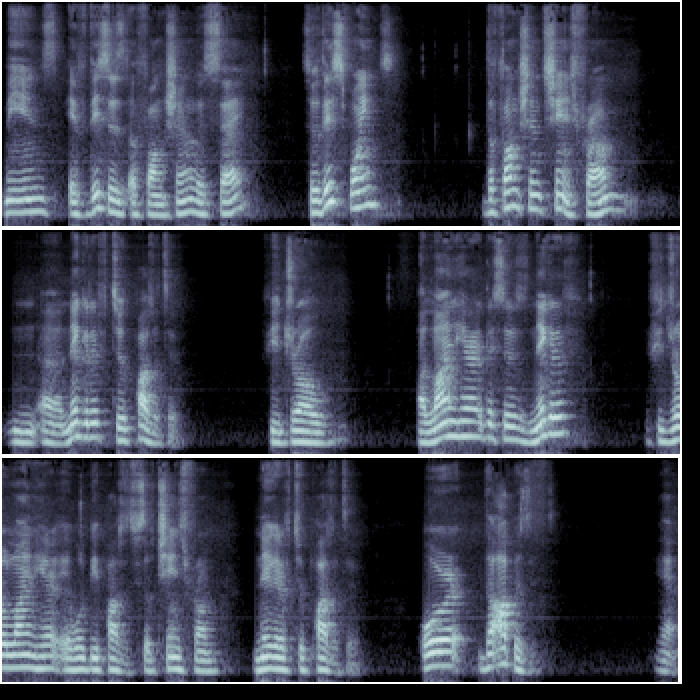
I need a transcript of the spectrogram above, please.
means if this is a function let's say so this point the function changed from uh, negative to positive. If you draw a line here this is negative. If you draw a line here it will be positive. So change from negative to positive. Or the opposite. Yeah.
